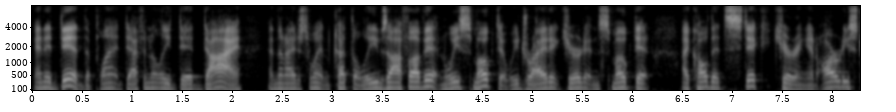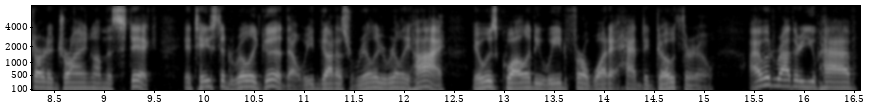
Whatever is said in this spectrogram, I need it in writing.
And it did. The plant definitely did die. And then I just went and cut the leaves off of it and we smoked it. We dried it, cured it, and smoked it. I called it stick curing. It already started drying on the stick. It tasted really good. That weed got us really, really high. It was quality weed for what it had to go through. I would rather you have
